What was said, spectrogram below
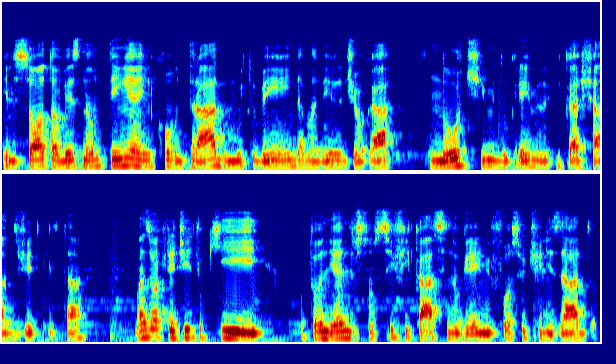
ele só talvez não tenha encontrado muito bem ainda a maneira de jogar no time do Grêmio encaixado do jeito que ele está. Mas eu acredito que o Tony Anderson, se ficasse no Grêmio e fosse utilizado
